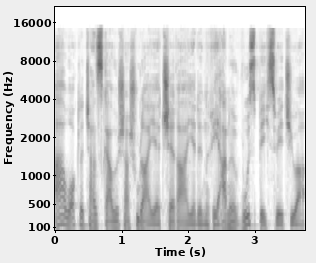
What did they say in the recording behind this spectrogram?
a Woklečanská wyższa szula je wczera jeden riany wuspich świeciła.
